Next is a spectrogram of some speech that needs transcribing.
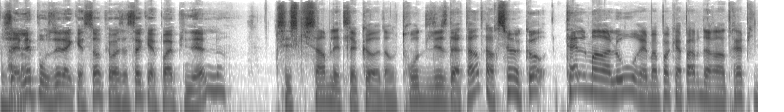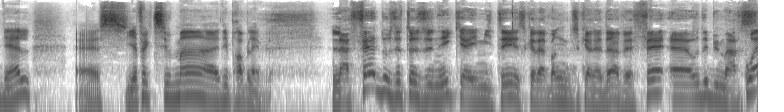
J'allais poser la question, comment ça se fait qu'il n'y a pas à Pinel? là? c'est ce qui semble être le cas. Donc, trop de listes d'attente. Alors, c'est un cas tellement lourd et même pas capable de rentrer à Pinel, euh, il y a effectivement euh, des problèmes. là. La Fed aux États-Unis qui a imité ce que la Banque du Canada avait fait euh, au début mars. Ouais,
